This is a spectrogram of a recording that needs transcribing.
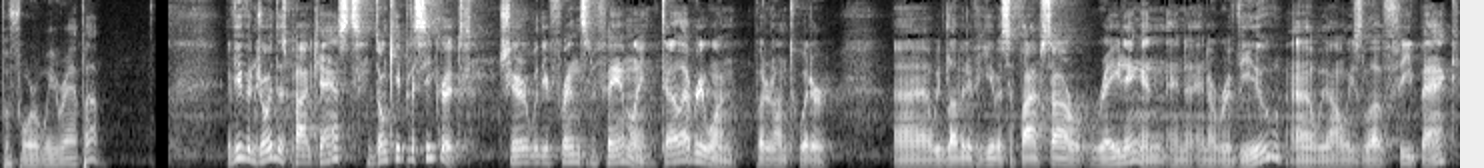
before we wrap up. If you've enjoyed this podcast, don't keep it a secret. Share it with your friends and family. Tell everyone. Put it on Twitter. Uh, we'd love it if you give us a five star rating and, and, and, a review. Uh, we always love feedback.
